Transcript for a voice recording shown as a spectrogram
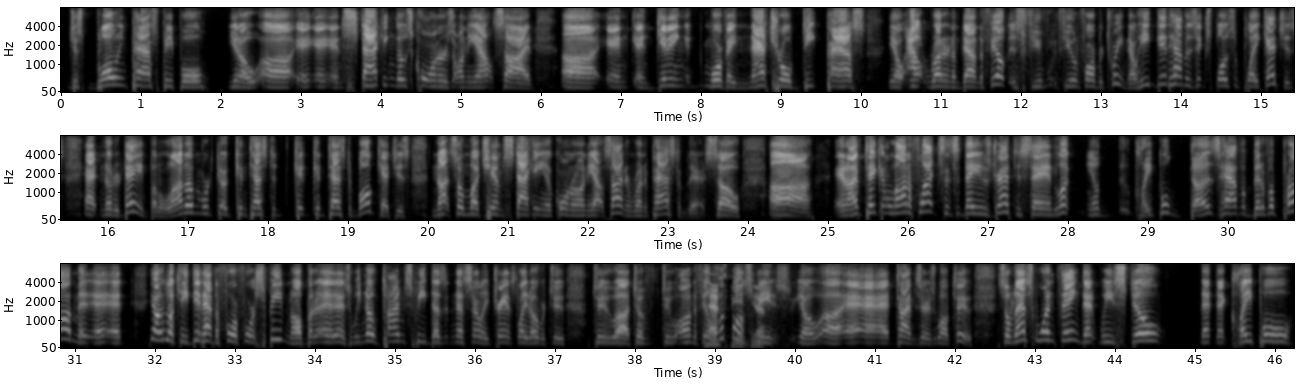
just blowing past people, you know, uh, and, and, stacking those corners on the outside, uh, and and getting more of a natural deep pass, you know, outrunning them down the field is few few and far between. Now he did have his explosive play catches at Notre Dame, but a lot of them were contested contested ball catches, not so much him stacking a corner on the outside and running past them there. So. Uh, and I've taken a lot of flack since the day he was drafted, saying, "Look, you know, Claypool does have a bit of a problem at, at you know, look, he did have the four four speed and all, but as we know, time speed doesn't necessarily translate over to to uh, to to on the field football speed, speed you know, uh, at, at times there as well too. So that's one thing that we still that that Claypool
